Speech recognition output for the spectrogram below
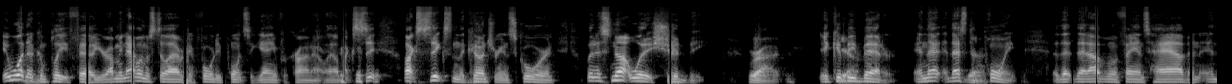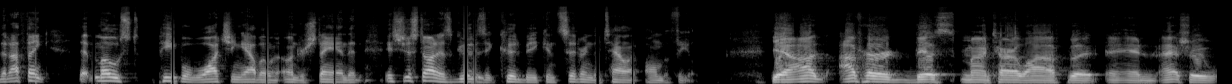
It wasn't Mhm. a complete failure. I mean, Alabama's still averaging 40 points a game for crying out loud, like six, like six in the country in scoring, but it's not what it should be. Right. It could Yeah. be better. And that that's the point that, that Alabama fans have, and, and that I think that most people watching Alabama understand that it's just not as good as it could be considering the talent on the field. Yeah, I I've heard this my entire life, but and actually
